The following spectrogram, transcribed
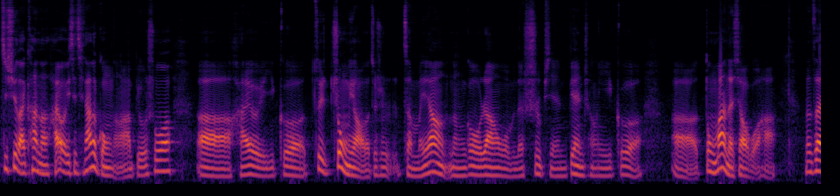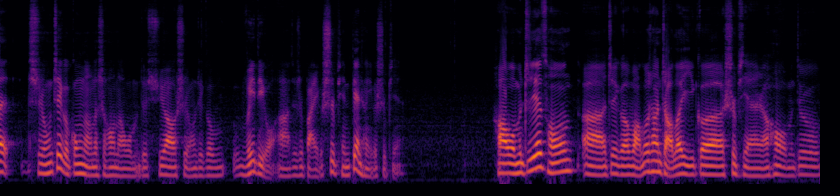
继续来看呢，还有一些其他的功能啊，比如说呃，还有一个最重要的就是怎么样能够让我们的视频变成一个呃动漫的效果哈。那在使用这个功能的时候呢，我们就需要使用这个 video 啊，就是把一个视频变成一个视频。好，我们直接从啊这个网络上找了一个视频，然后我们就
